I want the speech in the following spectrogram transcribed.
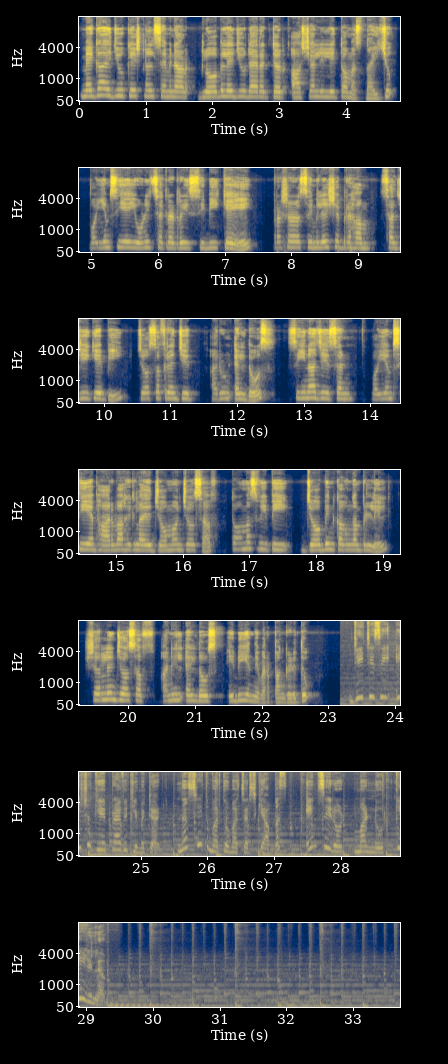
Mega educational seminar global Edu director Asha Lilly Thomas നയിച്ചു. Y M C A unit secretary Sibi K A treasurer Similesh Abraham Saji K P Joseph Ranjith Arun Eldhose Seena Jason Y M C A ഭാരവാഹികളായ Jomon Joseph Thomas V P Jobin Kavungampillil Sherlin Joseph Anil Eldhose Eby എന്നിവർ പങ്കെടുത്തു. GGC H K private limited Nazareth Marthoma church campus M C road Mannoor Keezhillam.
